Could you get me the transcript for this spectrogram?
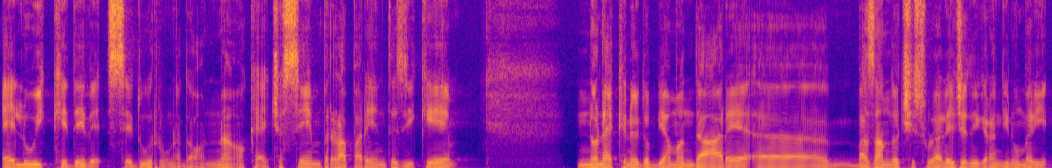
È lui che deve sedurre una donna, ok? C'è sempre la parentesi che non è che noi dobbiamo andare eh, basandoci sulla legge dei grandi numeri,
